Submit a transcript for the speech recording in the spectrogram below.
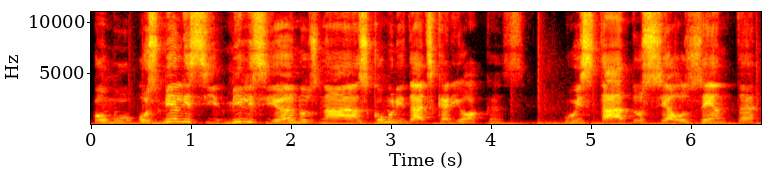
como os milici milicianos nas comunidades cariocas. O Estado se ausenta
